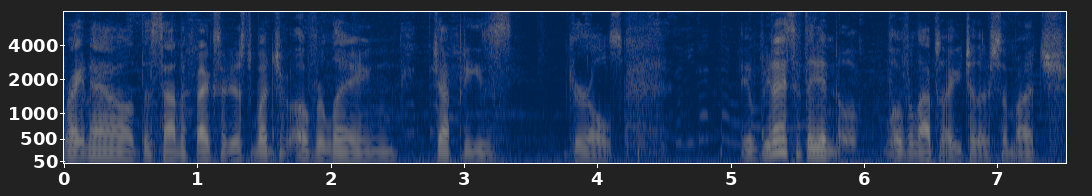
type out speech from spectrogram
Right now, the sound effects are just a bunch of overlaying Japanese girls. It would be nice if they didn't overlap each other so much.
